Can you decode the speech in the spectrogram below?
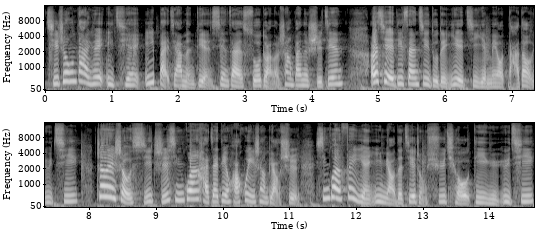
其中大约一千一百家门店现在缩短了上班的时间，而且第三季度的业绩也没有达到预期。这位首席执行官还在电话会议上表示，新冠肺炎疫苗的接种需求低于预期，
